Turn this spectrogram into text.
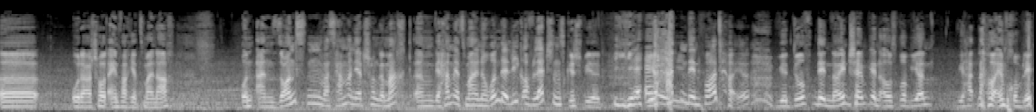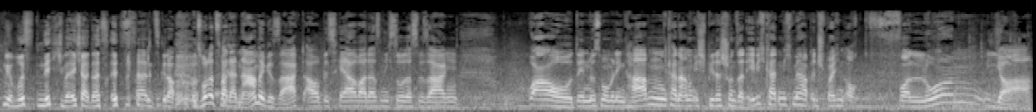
Äh, oder schaut einfach jetzt mal nach. Und ansonsten, was haben wir jetzt schon gemacht? Ähm, wir haben jetzt mal eine Runde League of Legends gespielt. Yay! Wir hatten den Vorteil, wir durften den neuen Champion ausprobieren. Wir hatten aber ein Problem, wir wussten nicht, welcher das ist. Ganz genau. Uns wurde zwar der Name gesagt, aber bisher war das nicht so, dass wir sagen, wow, den müssen wir unbedingt haben. Keine Ahnung, ich spiele das schon seit Ewigkeiten nicht mehr, habe entsprechend auch verloren. Ja.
